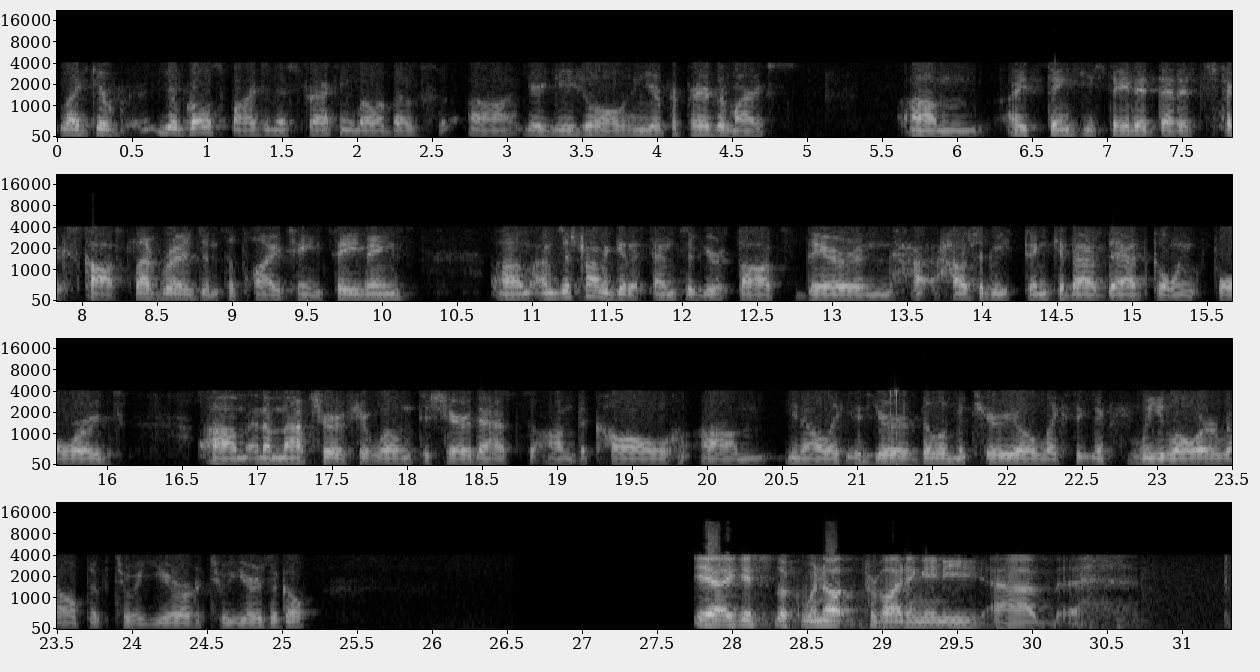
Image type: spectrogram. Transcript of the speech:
like your your gross margin is tracking well above uh, your usual in your prepared remarks. Um, I think you stated that it's fixed cost leverage and supply chain savings. Um, I'm just trying to get a sense of your thoughts there and how should we think about that going forward. Um, and I'm not sure if you're willing to share that on the call. You know, like, is your bill of material, like, significantly lower relative to a year or two years ago? Yeah, I guess, look, we're not providing any uh,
